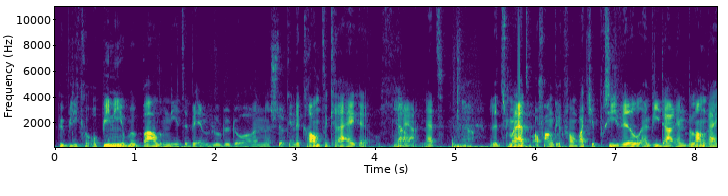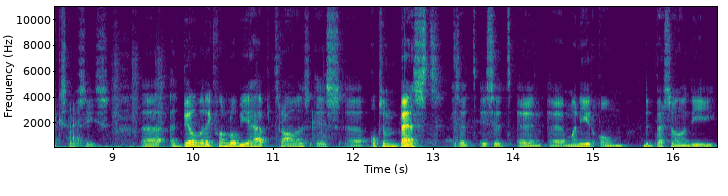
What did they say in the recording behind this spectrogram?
publieke opinie op een bepaalde manier te beïnvloeden door een stuk in de krant te krijgen. Of Ja. nou ja, net. Ja, Het is maar net afhankelijk van wat je precies wil en wie daarin belangrijk zijn. precies. Eh, het beeld wat ik van lobby heb trouwens is eh, op zijn best is het, is het een eh, manier om de personen die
